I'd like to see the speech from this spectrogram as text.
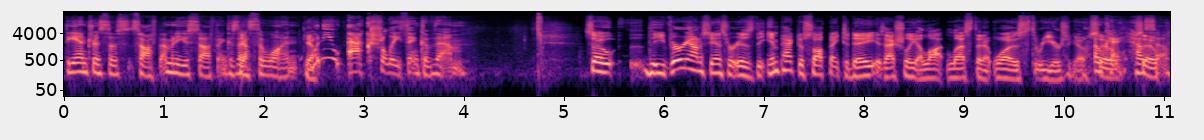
the entrance of soft. I'm going to use SoftBank because that's Yeah. the one. Yeah. What do you actually think of them? So the very honest answer is the impact of SoftBank today is actually a lot less than it was three years ago. So, Okay, how so?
